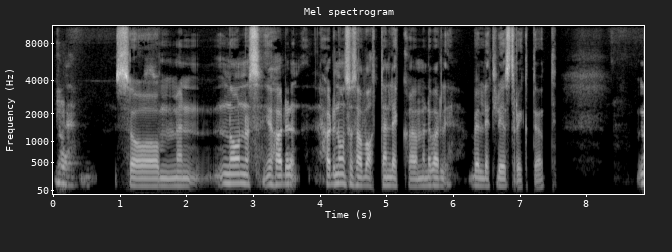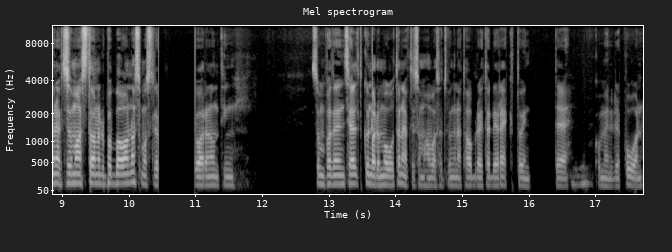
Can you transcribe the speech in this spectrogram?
Nej. Så, men någon, jag hörde, hörde någon som sa vattenläcka, men det var väldigt löst rykte. men eftersom han stannade på banan så måste det vara någonting som potentiellt kunde vara motorn eftersom han var så tvungen att avbryta direkt och inte mm. kom in i depån.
